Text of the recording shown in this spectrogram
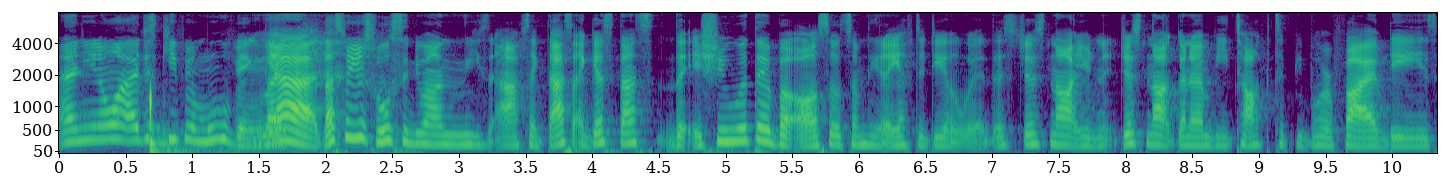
And you know what? I just keep it moving. Like, yeah, that's what you're supposed to do on these apps. Like that's I guess that's the issue with it, but also it's something that you have to deal with. It's just not you're just not gonna be talking to people for five days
